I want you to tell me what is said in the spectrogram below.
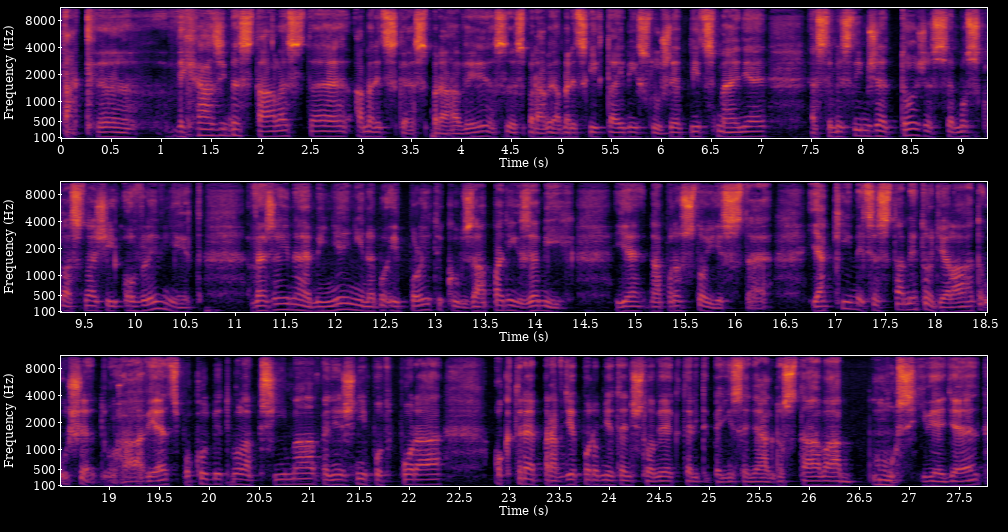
Tak eh, vycházíme stále z té americké zprávy, ze zprávy amerických tajných služeb. Nicméně já si myslím, že to, že se Moskva snaží ovlivnit veřejné mínění nebo i politiku v západních zemích, je naprosto jisté. Jakými cestami to dělá, to už je druhá věc. Pokud by to byla přímá peněžní podpora o které pravděpodobně ten člověk, který ty peníze nějak dostává, musí vědět,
